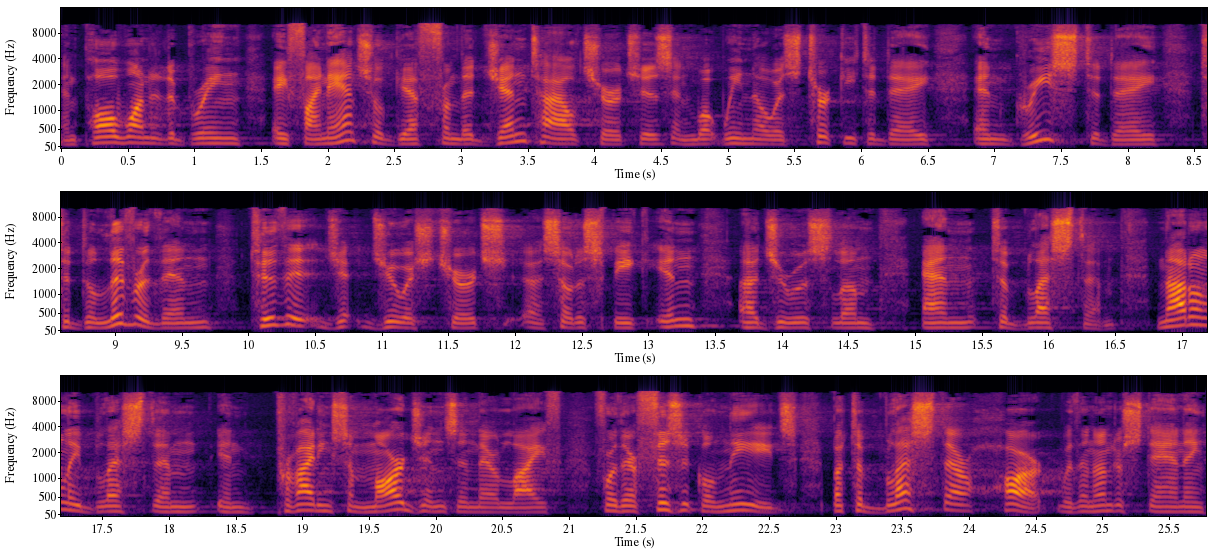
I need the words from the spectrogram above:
And Paul wanted to bring a financial gift from the Gentile churches in what we know as Turkey today and Greece today to deliver them to the J- Jewish church, uh, so to speak, in uh, Jerusalem and to bless them. Not only bless them in providing some margins in their life for their physical needs, but to bless their heart with an understanding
